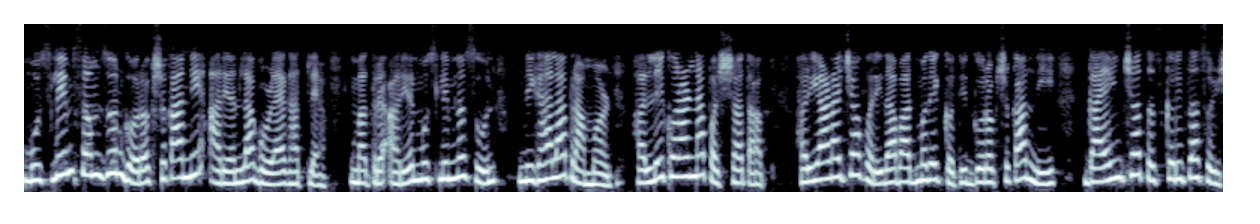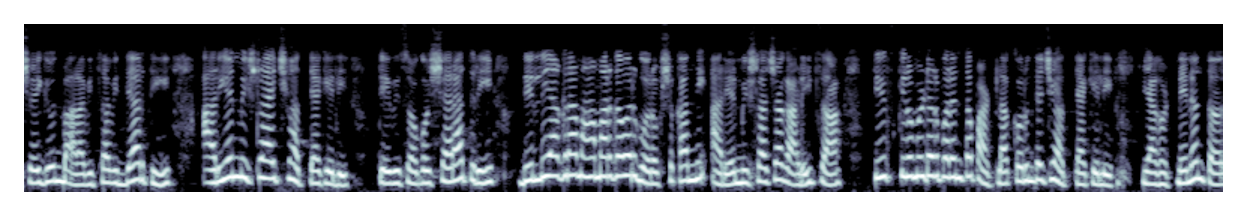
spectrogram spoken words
मुस्लिम समजून गोरक्षकांनी आर्यनला गोळ्या घातल्या. मात्र आर्यन मुस्लिम नसून निघाला ब्राह्मण. हल्लेखोरांना पश्चाताप. हरियाणाच्या फरीदाबादमध्ये कथित गोरक्षकांनी गायींच्या तस्करीचा संशय घेऊन बारावीचा विद्यार्थी आर्यन मिश्रा याची हत्या केली. तेवीस ऑगस्टच्या रात्री दिल्ली आग्रा महामार्गावर गोरक्षकांनी आर्यन मिश्राच्या गाडीचा तीस किलोमीटरपर्यंत पाठलाग करून त्याची हत्या केली. या घटनेनंतर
